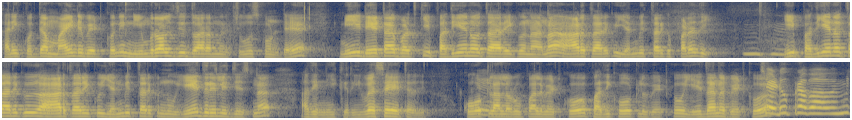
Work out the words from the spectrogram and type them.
కానీ కొద్దిగా మైండ్ పెట్టుకొని న్యూమరాలజీ ద్వారా మీరు చూసుకుంటే మీ డేట్ ఆఫ్ బర్త్కి పదిహేనో తారీఖు నాన్న ఆరు తారీఖు ఎనిమిది తారీఖు పడది. ఈ పదిహేనో తారీఖు ఆరు తారీఖు ఎనిమిది తారీఖు నువ్వు ఏది రిలీజ్ చేసినా అది నీకు రివర్సే అవుతుంది. కోట్ల రూపాయలు పెట్టుకో పది కోట్లు పెట్టుకో ఏదైనా పెట్టుకో. చెడు ప్రభావం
